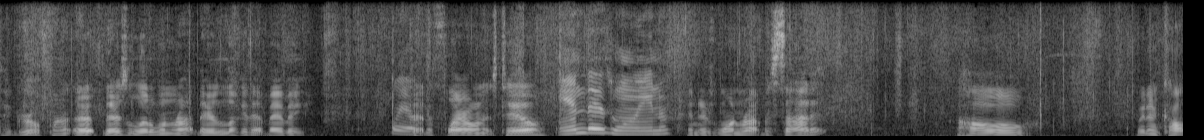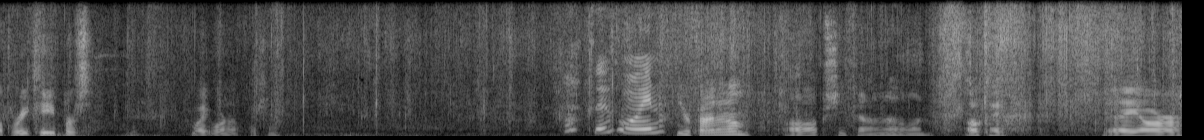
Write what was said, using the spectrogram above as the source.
That girl found... Oh, there's a little one right there. Look at that baby. Well, Got a flower on its tail. and there's one. And there's one right beside it. Oh, we done caught three keepers. Wait, we're not fishing. There's one. You're finding them? Oh, she found another one. Okay, they are.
